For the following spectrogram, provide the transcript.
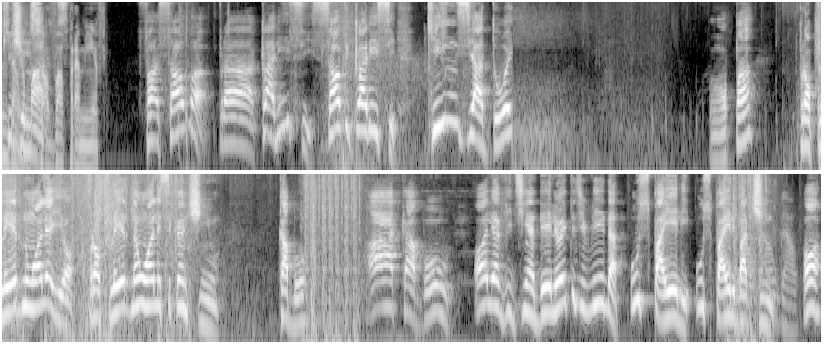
que Gilmar. salva pra minha... Salva pra Clarice, salve Clarice. 15 a 2. Opa. Pro player não olha aí, ó. Pro player não olha esse cantinho. Acabou. Acabou. Olha a vidinha dele, 8 de vida. Uspa ele, uspa ele, Batim. Ó,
